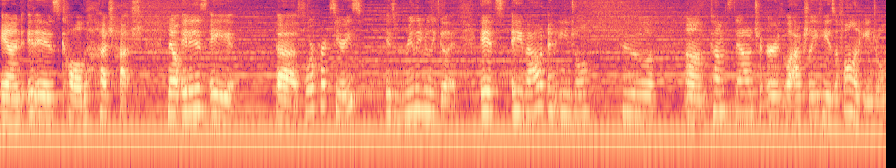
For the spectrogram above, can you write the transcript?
and it is called Hush Hush. Now, it is a uh, four part series. It's really, really good. It's about an angel who um, comes down to earth. Well, actually, he is a fallen angel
